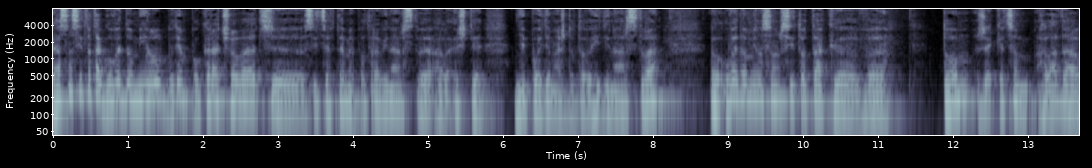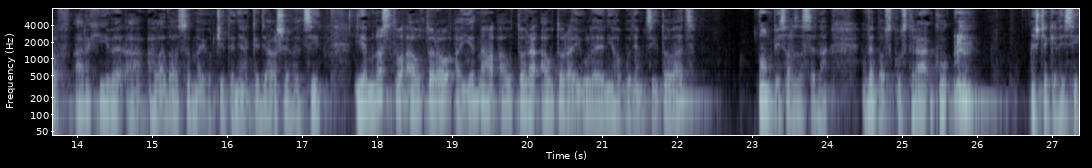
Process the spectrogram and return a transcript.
Ja som si to tak uvedomil, budem pokračovať e, síce v téme potravinárstve, ale ešte nepôjdem až do toho hydinárstva. E, uvedomil som si to tak e, v tom, že keď som hľadal v archíve a hľadal som aj určité nejaké ďalšie veci, je množstvo autorov a jedného autora, autora Julény, ho budem citovať. On písal zase na webovskú stránku ešte kedysi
